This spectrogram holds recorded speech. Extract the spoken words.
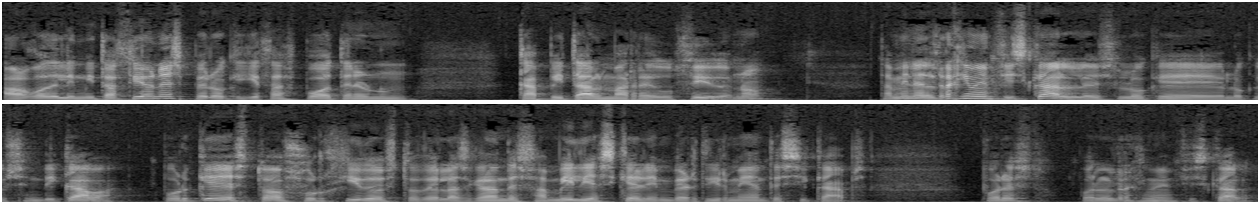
algo de limitaciones, pero que quizás pueda tener un capital más reducido, ¿no? También el régimen fiscal es lo que, lo que os indicaba. ¿Por qué esto ha surgido, esto de las grandes familias quieren invertir mediante SICAPs? Por esto, por el régimen fiscal.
